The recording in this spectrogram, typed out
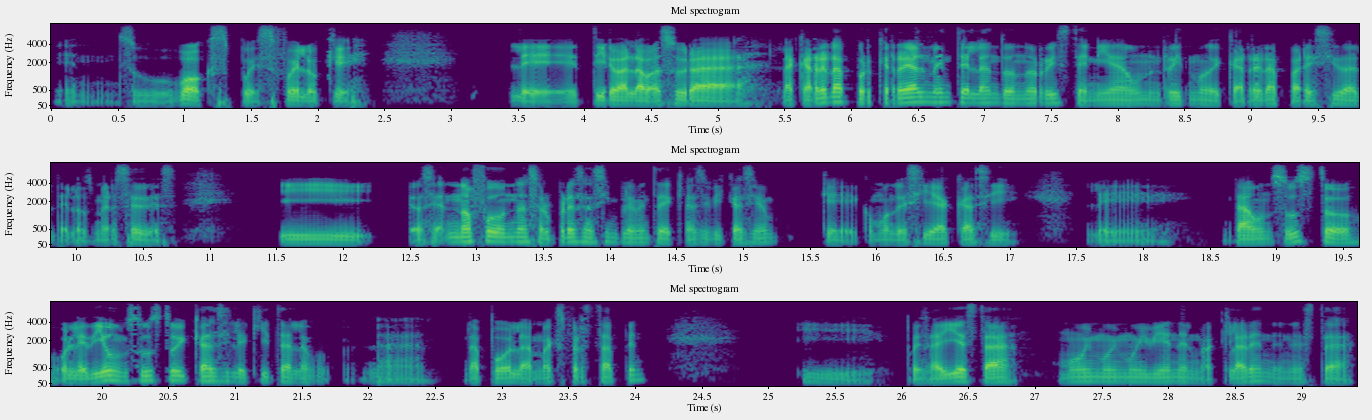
en su box, pues fue lo que le tiró a la basura la carrera porque realmente Lando Norris tenía un ritmo de carrera parecido al de los Mercedes. Y, o sea, no fue una sorpresa simplemente de clasificación que, como decía, casi le da un susto o le dio un susto y casi le quita la, la, la pole a Max Verstappen. Y pues ahí está muy, muy, muy bien el McLaren en esta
